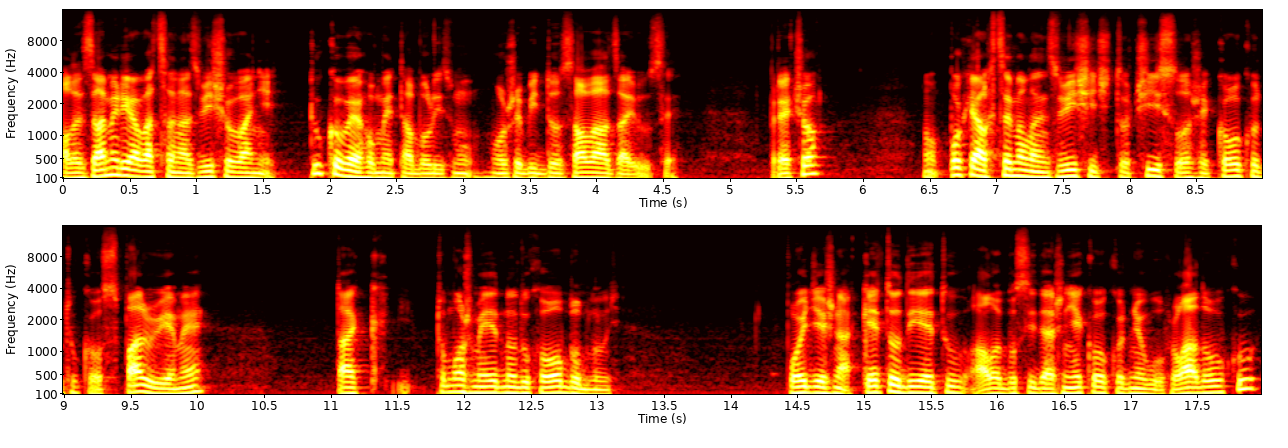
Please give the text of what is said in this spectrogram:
ale zameriavať sa na zvyšovanie tukového metabolizmu môže byť dosť zavádzajúce. Prečo? No pokiaľ chceme len zvýšiť to číslo, že koľko tukov spalujeme, tak to môžeme jednoducho oblbnúť. Pôjdeš na keto dietu alebo si dáš niekoľkodňovú hladovku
